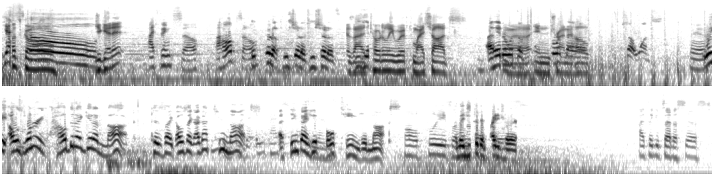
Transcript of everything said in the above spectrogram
Yes, Let's go. go. Did you get it? I think so. I hope so. He so. should have. He should have. He should have. Because I totally whiffed my shots I hit her with uh, the in trying to help. Shot once. Yeah. Wait, I was wondering how did I get a knock? Cause like I was like I got two knocks. I think I hit both teams with knocks. Oh please. Let They me just get didn't fight each other. I think it's that assist.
